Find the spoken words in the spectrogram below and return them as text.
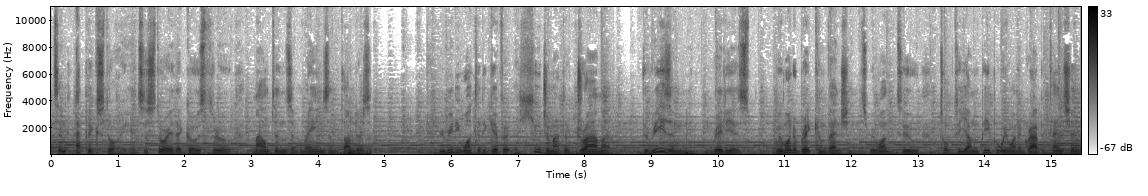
It's an epic story. It's a story that goes through mountains and rains and thunders. We really wanted to give it a huge amount of drama. The reason really is we want to break conventions. We want to talk to young people. We want to grab attention.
